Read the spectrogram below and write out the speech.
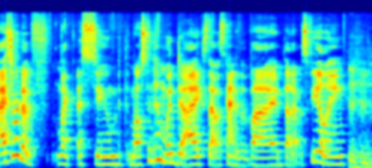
I sort of like assumed most of them would die because that was kind of the vibe that I was feeling. Mm-hmm.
